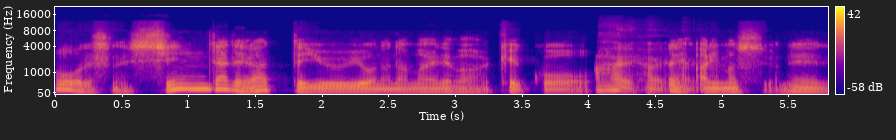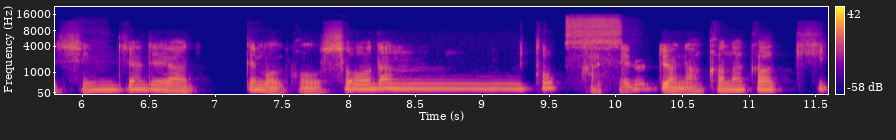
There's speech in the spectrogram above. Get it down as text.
そうですね。信者寺っていうような名前では結構、はいはいはい。ね、ありますよね。信者寺でも、こう、相談特化してるっていうのはなかなか聞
